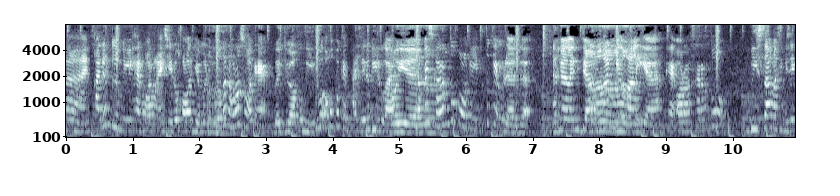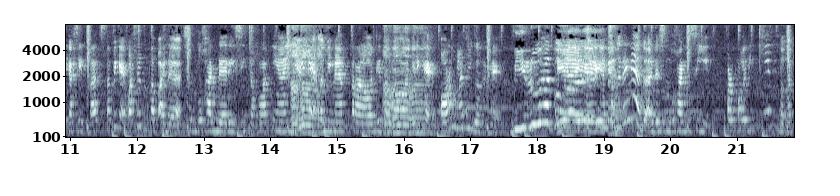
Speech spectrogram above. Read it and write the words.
Nah, kadang pemilihan warna eyeshadow kalau zaman dulu kan orang suka kayak baju aku biru, aku pakai eyeshadow biru kan. Oh, iya. Tapi sekarang tuh kalau kayak itu tuh kayak udah agak tinggalan zaman Uh. gitu kali ya. Kayak orang sekarang tuh bisa masih bisa dikasih touch tapi kayak pasti tetap ada sentuhan dari si coklatnya jadi Uh-uh. kayak lebih netral gitu loh Uh-uh. jadi kayak orang ngeliat juga kayak biru satu Iya, iya, iya. sebenarnya ini agak ada sentuhan si purple dikit banget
